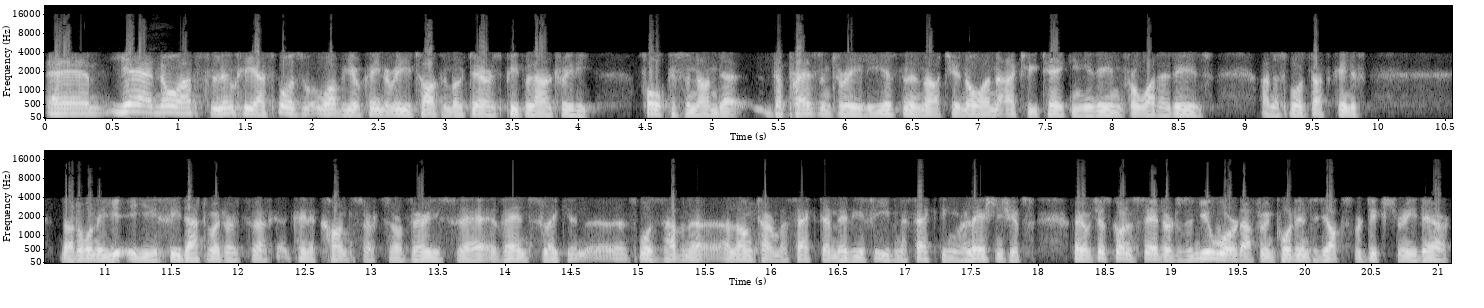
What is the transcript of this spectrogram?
Um, yeah, no, absolutely. I suppose what you're kind of really talking about there is people aren't really focusing on the the present, really, isn't it? Not you know, and actually taking it in for what it is. And I suppose that's kind of not only you, you see that whether it's that kind of concerts or various uh, events, like uh, I suppose it's having a, a long term effect and maybe if even affecting relationships. Like I was just going to say there's a new word after being put into the Oxford Dictionary there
